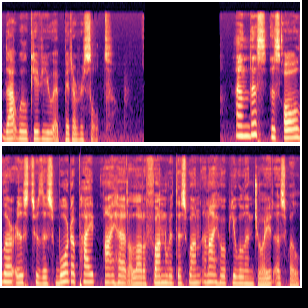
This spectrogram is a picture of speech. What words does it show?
that will give you a better result. And this is all there is to this water pipe. I had a lot of fun with this one and I hope you will enjoy it as well.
